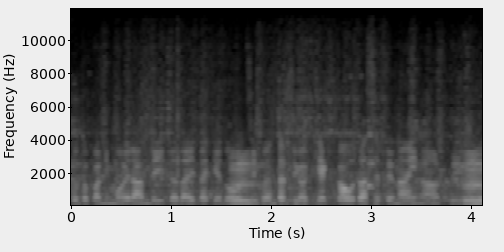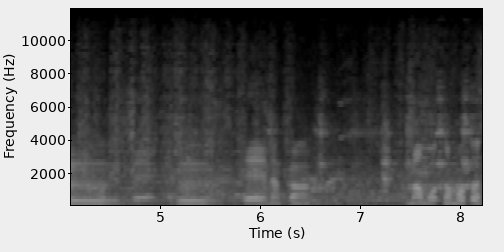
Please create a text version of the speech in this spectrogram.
プとかにも選んでいただいたけど、うん。自分たちが結果を出せてないなっていうふうに思ってうん。て、でなんかまあもともと好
